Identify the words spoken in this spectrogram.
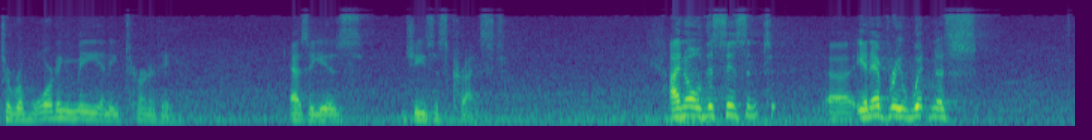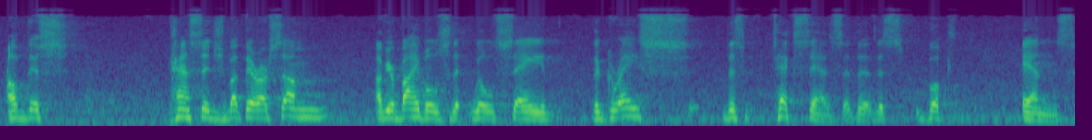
to rewarding me in eternity as he is Jesus Christ. I know this isn't uh, in every witness of this passage, but there are some of your Bibles that will say the grace, this text says, the, this book ends,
